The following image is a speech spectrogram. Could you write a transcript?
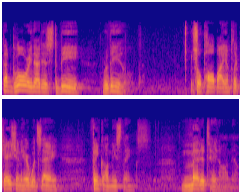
That glory that is to be revealed. So, Paul, by implication, here would say, think on these things, meditate on them.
